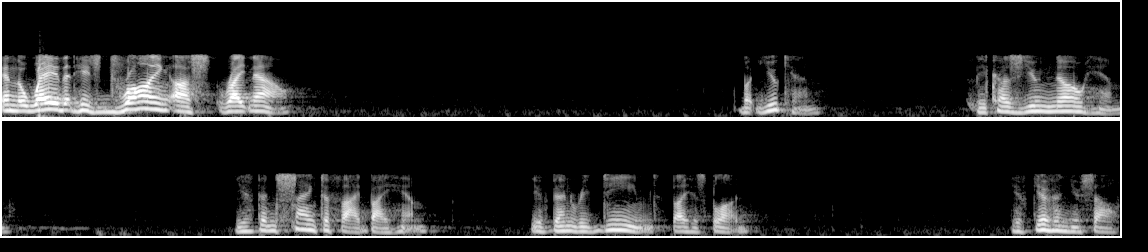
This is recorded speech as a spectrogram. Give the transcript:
in the way that He's drawing us right now. But you can because you know Him. You've been sanctified by Him. You've been redeemed by His blood. You've given yourself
